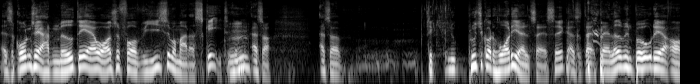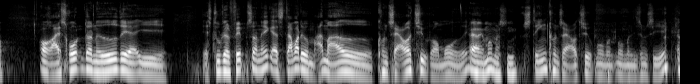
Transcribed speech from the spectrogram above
Altså grunden til, at jeg har den med, det er jo også for at vise, hvor meget der er sket. Mm. Altså, altså det, nu, pludselig går det hurtigt i Alsace, ikke? Altså, da, da jeg lavede min bog der, og, og rejste rundt dernede der i ja, slut 90'erne, ikke? Altså, der var det jo et meget, meget konservativt område, ikke? Ja, det må man sige. stenkonservativ, må man, må man ligesom sige. Ikke?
